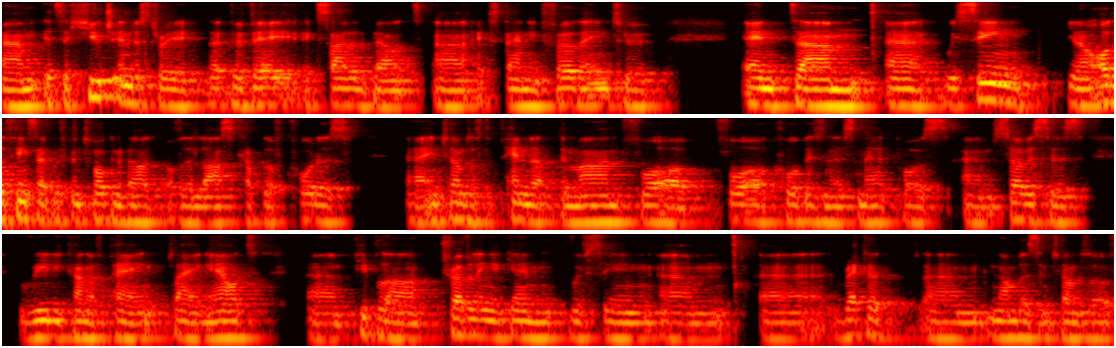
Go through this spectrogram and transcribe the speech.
Um, it's a huge industry that we're very excited about uh, expanding further into. And um, uh, we're seeing, you know, all the things that we've been talking about over the last couple of quarters uh, in terms of the pent-up demand for for our core business, MadPaws um, services, really kind of paying, playing out. Um, people are traveling again. We've seen um, uh, record um, numbers in terms of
